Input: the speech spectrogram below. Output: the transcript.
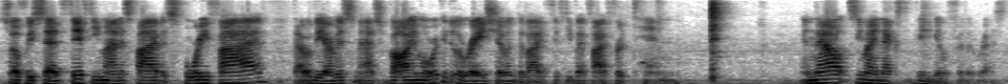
So if we said 50 minus 5 is 45, that would be our mismatch volume, or we could do a ratio and divide 50 by 5 for 10. And now see my next video for the rest.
